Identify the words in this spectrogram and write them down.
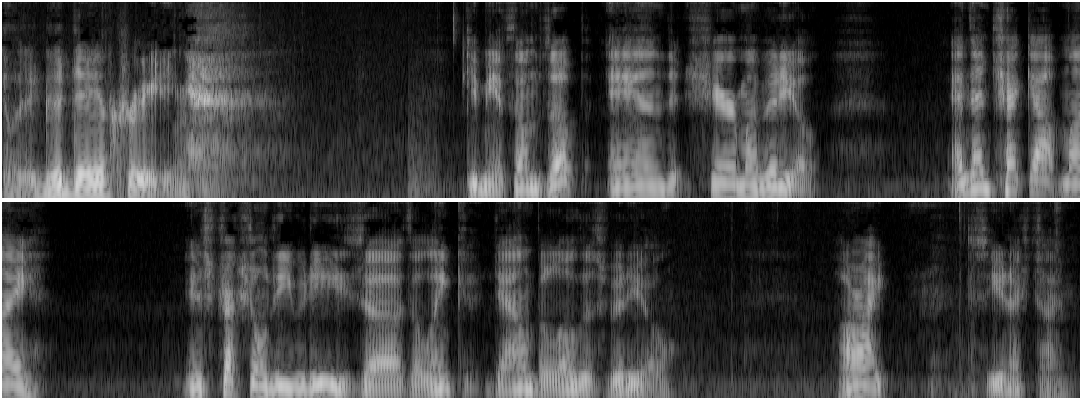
It was a good day of creating. Give me a thumbs up and share my video. And then check out my instructional DVDs, uh, the link down below this video. All right, see you next time.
